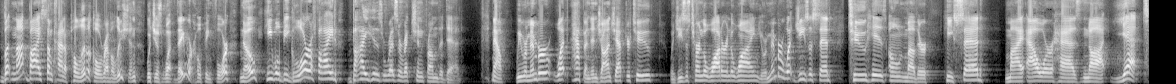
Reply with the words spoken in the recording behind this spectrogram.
but not by some kind of political revolution, which is what they were hoping for. No, he will be glorified by his resurrection from the dead. Now, we remember what happened in John chapter 2 when Jesus turned the water into wine. You remember what Jesus said to his own mother. He said, My hour has not yet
